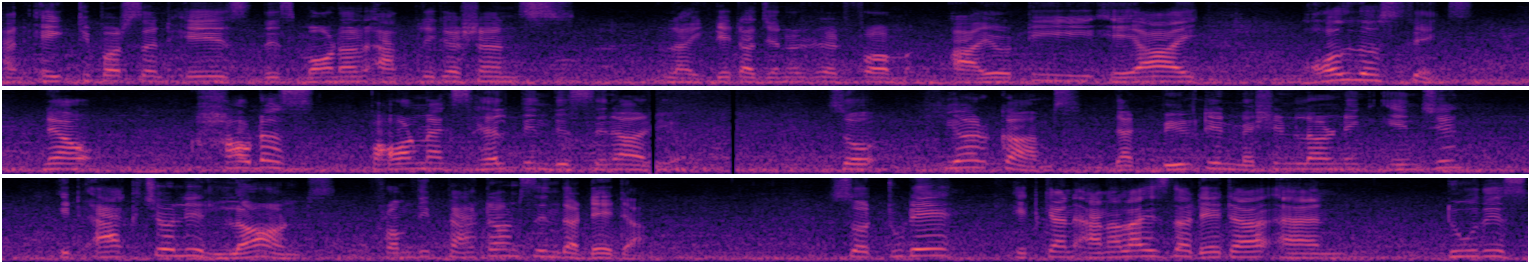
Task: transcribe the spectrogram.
and 80% is this modern applications like data generated from IoT, AI, all those things. Now, how does PowerMax help in this scenario? So here comes that built-in machine learning engine. It actually learns from the patterns in the data. So today, it can analyze the data and do this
